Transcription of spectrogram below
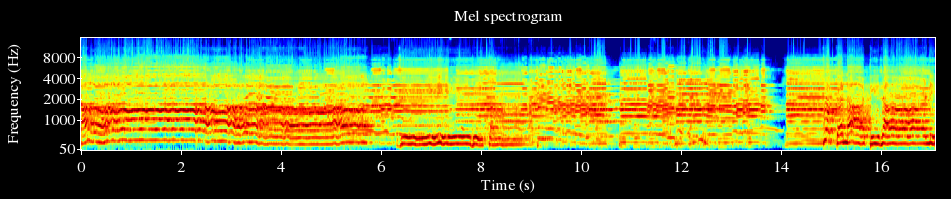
కృష్ణ జీవితం. ఒకనాటి రాణి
